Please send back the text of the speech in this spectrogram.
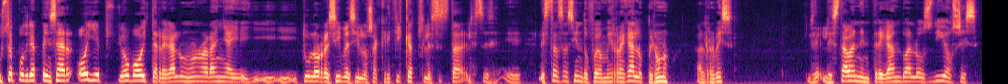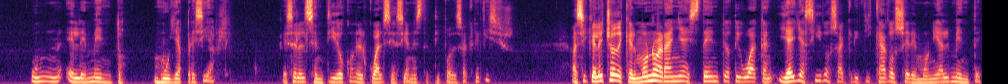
usted podría pensar, oye, pues yo voy, te regalo una araña y, tú lo recibes y lo sacrificas, pues eh, le estás haciendo feo a mi regalo, pero no, al revés. Le estaban entregando a los dioses un elemento muy apreciable. Ese era el sentido con el cual se hacían este tipo de sacrificios. Así que el hecho de que el mono araña esté en Teotihuacán y haya sido sacrificado ceremonialmente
